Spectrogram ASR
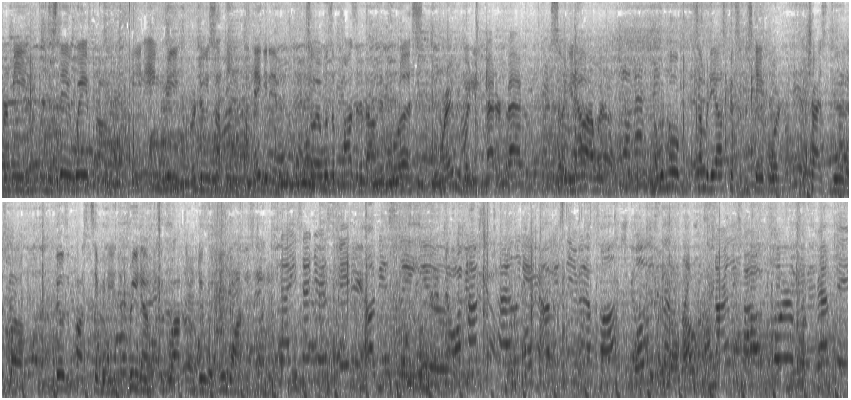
for me to stay away from being angry or doing something negative. So it was a positive outlet for us, for everybody. Matter of fact. So you know, I would, I would hope somebody else picks up a skateboard and tries to do it as well. Feels the positivity, the freedom to go out there and do what you want. Now you said you're a skater. Obviously, you have Obviously, you're gonna fall. What was the like gnarly, horrible, graphic,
